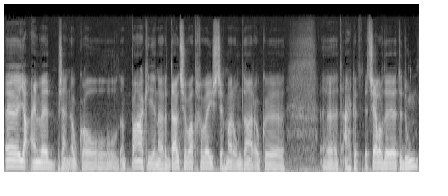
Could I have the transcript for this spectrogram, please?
Uh, ja, en we zijn ook al een paar keer naar het Duitse wat geweest, zeg maar, om daar ook uh, het, eigenlijk hetzelfde te doen.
